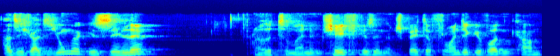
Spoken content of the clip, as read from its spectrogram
als ich als junger Geselle also zu meinem Chef, wir sind dann später Freunde geworden, kam,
